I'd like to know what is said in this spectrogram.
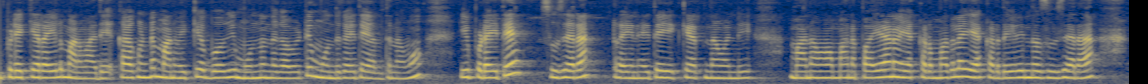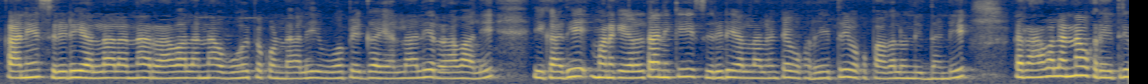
ఇప్పుడు ఎక్కే రైలు మనం అదే. కాకుండా మనం ఎక్కే భోగి ముందుంది కాబట్టి ముందుకైతే వెళ్తున్నాము. ఇప్పుడైతే చూసారా? ట్రైన్ అయితే ఎక్కేస్తున్నామండి. మనం మన ప్రయాణం ఎక్కడ మొదలై ఎక్కడ తేలిందో చూసారా? కానీ షిరిడి వెళ్ళాలన్నా రావాలన్నా ఓపిక ఉండాలి ఓపికగా వెళ్ళాలి రావాలి. ఇక అది మనకి వెళ్ళటానికి షిరిడి వెళ్ళాలంటే ఒక రేత్రి ఒక పగలు ఉండిద్దండి. రావాలన్నా ఒక రేత్రి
